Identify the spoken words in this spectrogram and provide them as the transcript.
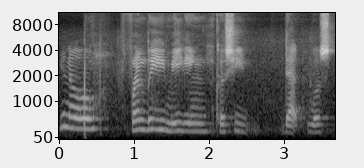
you know, friendly meeting, because she that was,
